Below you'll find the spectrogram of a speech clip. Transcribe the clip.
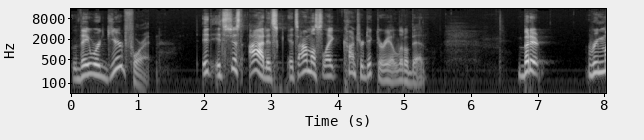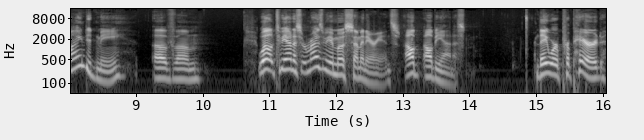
they were geared for it. it. It's just odd. It's, it's almost like contradictory a little bit. But it reminded me of, um, well, to be honest, it reminds me of most seminarians. I'll, I'll be honest. They were prepared,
